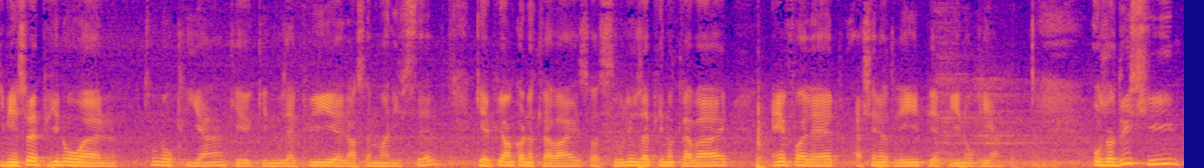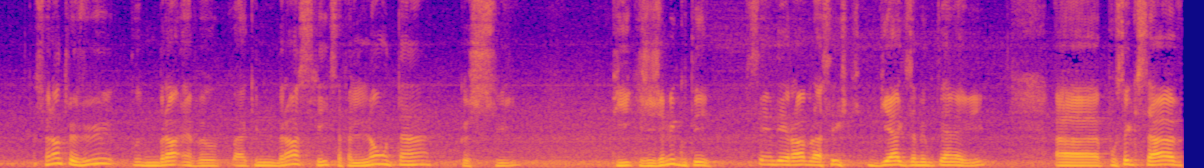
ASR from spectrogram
Puis bien sûr, appuyez tous nos clients qui, nous appuient dans ce moment difficile, qui appuient encore notre travail. si vous voulez nous appuyer notre travail, infolette, achetez notre livre, puis appuyez nos clients. Aujourd'hui, je suis fais une entrevue avec une brasserie que ça fait longtemps que je suis, puis que j'ai jamais goûté. C'est une des rares brasseries bières que j'ai jamais goûté dans ma vie. Euh, pour ceux qui savent,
